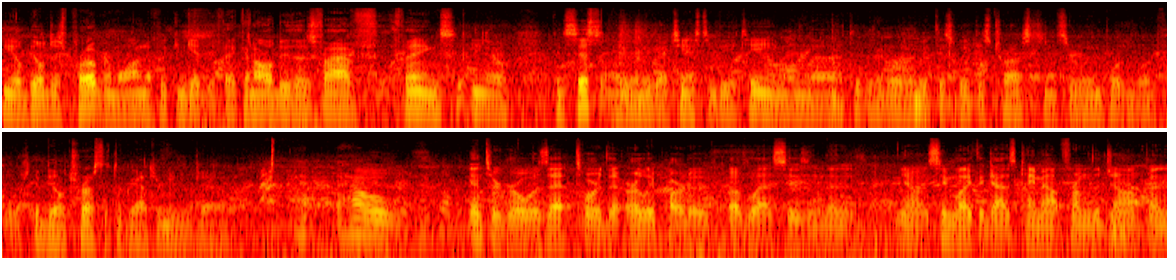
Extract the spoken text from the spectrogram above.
you know, build this program on. If we can get, if they can all do those five things, you know, consistently, then we got a chance to be a team. And uh, the word of the week this week is trust, and that's a really important word for us. To be able to trust that they'll go out there and do their job. How integral was that toward the early part of, of last season? Then, you know, it seemed like the guys came out from the jump and,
